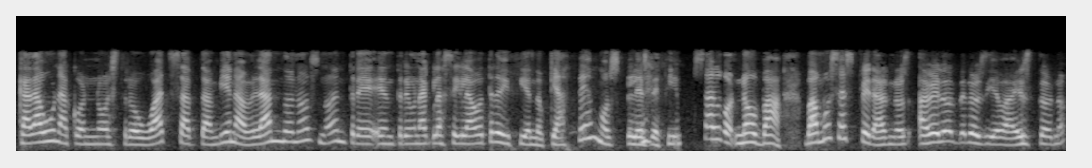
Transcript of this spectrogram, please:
cada una con nuestro WhatsApp también hablándonos, ¿no? Entre, entre una clase y la otra diciendo, ¿qué hacemos? ¿Les decimos algo? No, va, vamos a esperarnos, a ver dónde nos lleva esto, ¿no?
